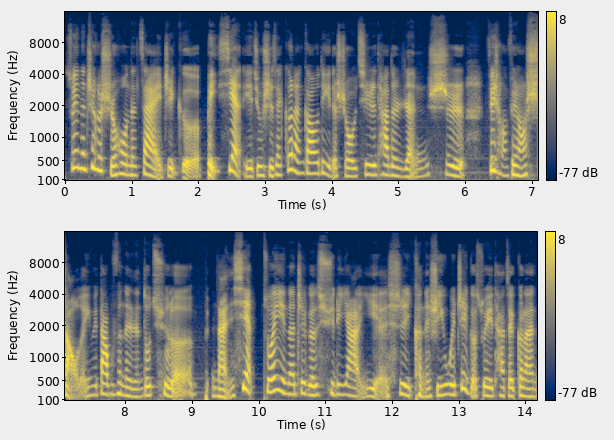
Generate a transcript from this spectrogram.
所以呢，这个时候呢，在这个北线，也就是在戈兰高地的时候，其实他的人是非常非常少的，因为大部分的人都去了南线。所以呢，这个叙利亚也是可能是因为这个，所以他在戈兰。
